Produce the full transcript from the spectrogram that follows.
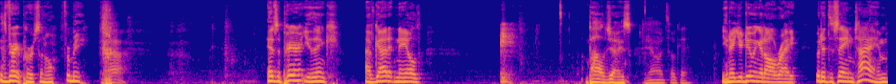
It's very personal for me. As a parent, you think I've got it nailed. Apologize. no it's okay You know, you're doing it all right, but at the same time,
